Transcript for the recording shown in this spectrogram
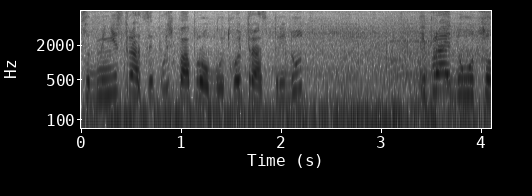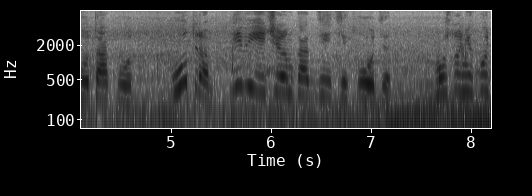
С администрацией пусть попробуют, хоть раз придут и пройдутся вот так вот. Утром и вечером, как дети ходят. Может, у них хоть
